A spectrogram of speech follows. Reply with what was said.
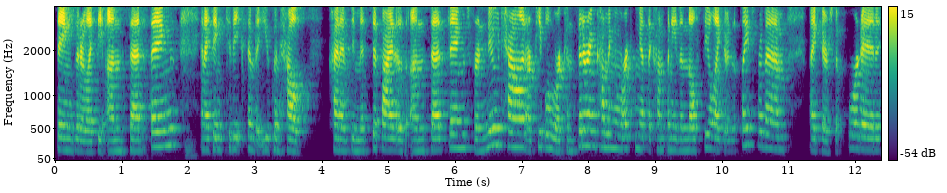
things that are like the unsaid things. Mm-hmm. and i think to the extent that you can help kind of demystify those unsaid things for new talent or people who are considering coming and working at the company, then they'll feel like there's a place for them, like they're supported.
